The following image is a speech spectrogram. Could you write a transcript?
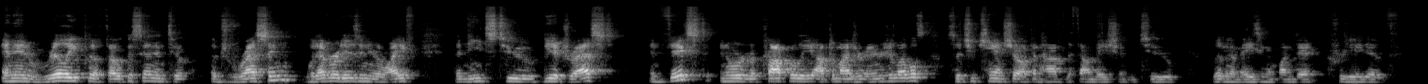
and then really put a focus in into addressing whatever it is in your life that needs to be addressed and fixed in order to properly optimize your energy levels so that you can show up and have the foundation to live an amazing, abundant, creative,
